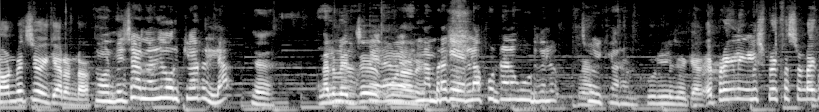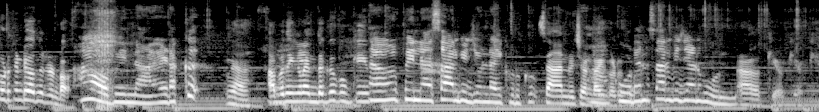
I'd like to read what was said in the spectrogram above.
നോൺ വെജ് ചോദിക്കാറുണ്ടോ? നോൺ വെജ് അങ്ങനെ ചോദിക്കാറില്ല. എന്നാലും വെജ് ഊണാണ്. നമ്മുടെ കേരള ഫുഡാണ് കൂടുതലും ചോദിക്കാറുള്ളത് കൂടുതൽ ചോദിക്കാറ്. എപ്പോഴെങ്കിലും ഇംഗ്ലീഷ് ബ്രേക്ക്ഫാസ്റ്റ് ഉണ്ടാക്കി കൊടുക്കേണ്ടി വന്നിട്ടുണ്ടോ? ആ പിന്നെ ഇടയ്ക്ക്. അപ്പൊ നിങ്ങൾ എന്തൊക്കെ കുക്ക് ചെയ്യും? പിന്നെ സാൻഡ്വിച്ച് ഉണ്ടാക്കി കൊടുക്കും. സാൻഡ്വിച്ച് ഉണ്ടാക്കി കൊടുക്കും. കൂടുതൽ സാൻഡ്വിച്ച് ആണ് പോകുന്നത്. ഓക്കെ ഓക്കെ ഓക്കെ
